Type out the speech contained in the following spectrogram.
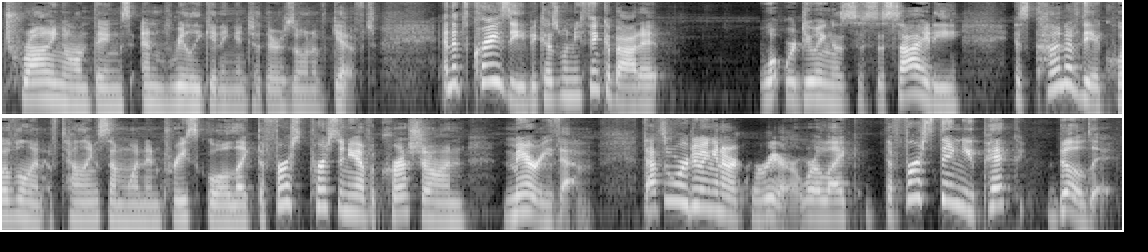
trying on things, and really getting into their zone of gift. And it's crazy because when you think about it, what we're doing as a society is kind of the equivalent of telling someone in preschool, like the first person you have a crush on, marry them. That's what we're doing in our career. We're like, the first thing you pick, build it.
